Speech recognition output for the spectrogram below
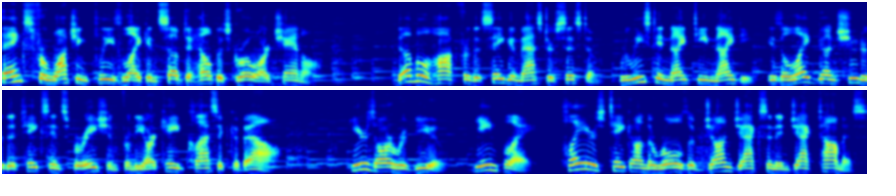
Thanks for watching please like and sub to help us grow our channel. Double Hawk for the Sega Master System, released in 1990, is a light gun shooter that takes inspiration from the arcade classic Cabal. Here's our review. Gameplay. Players take on the roles of John Jackson and Jack Thomas,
